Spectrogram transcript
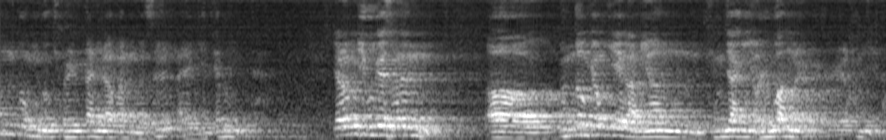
행동이고 결단이라고 하는 것을 알기 때문입니다. 여러분 미국에서는 어, 운동 경기에 가면 굉장히 열광을 합니다.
